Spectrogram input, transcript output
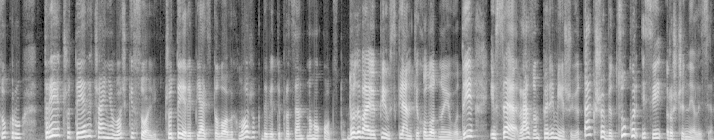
цукру, 3-4 чайні ложки солі, 4-5 столових ложок 9% оцту. Доливаю пів склянки холодної води і все разом перемішую так, щоб цукор і сіль розчинилися.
